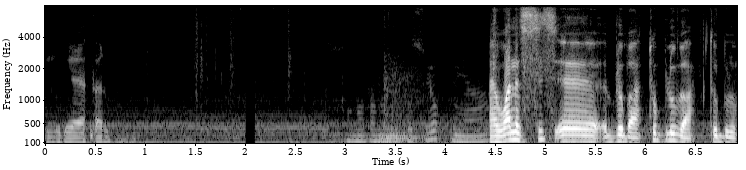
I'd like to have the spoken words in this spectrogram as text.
Ben buraya yatarım. Son adamın infosu yok mu ya? One is sis, uh, blue bar. Two blue bar. Two blue.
